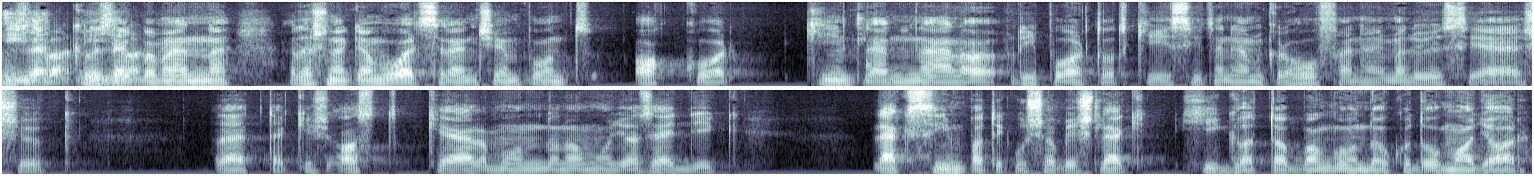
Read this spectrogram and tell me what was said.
Így köze, van, közegbe menne. Ráadásul nekem volt szerencsém pont akkor kint lenni nála riportot készíteni, amikor a Hoffenheim őszi elsők lettek, és azt kell mondanom, hogy az egyik legszimpatikusabb és leghiggadtabban gondolkodó magyar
